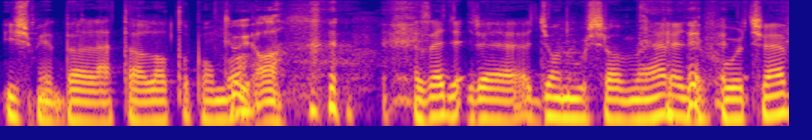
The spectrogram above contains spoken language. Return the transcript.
Ismét beleláttál a laptopomba. Tűha. Ez egyre gyanúsabb már, egyre furcsább,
